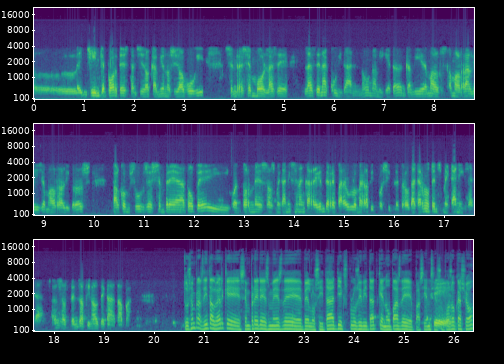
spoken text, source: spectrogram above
el- l'engine que portes, tant si és el camió o si és el buggy, se'n ressent molt, l'has de l'has d'anar cuidant, no?, una miqueta. En canvi, amb els, amb els ral·lis i amb el rallycross, tal com surts és sempre a tope i quan tornes els mecànics se n'encarreguen de reparar-ho el més ràpid possible. Però al Dakar no tens mecànics allà, saps? Els tens a finals de cada etapa. Tu sempre has dit, Albert, que sempre eres més de velocitat i explosivitat que no pas de paciència. Sí. Suposo que això,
